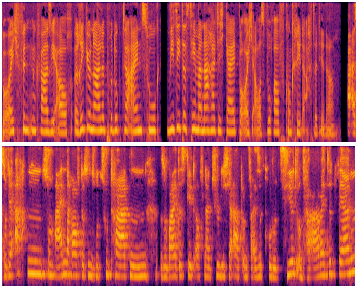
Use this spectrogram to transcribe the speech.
bei euch finden quasi auch regionale Produkte Einzug. Wie sieht das Thema Nachhaltigkeit bei euch aus? Worauf konkret achtet ihr da? Also wir achten zum einen darauf, dass unsere Zutaten, soweit es geht, auf natürliche Art und Weise produziert und verarbeitet werden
